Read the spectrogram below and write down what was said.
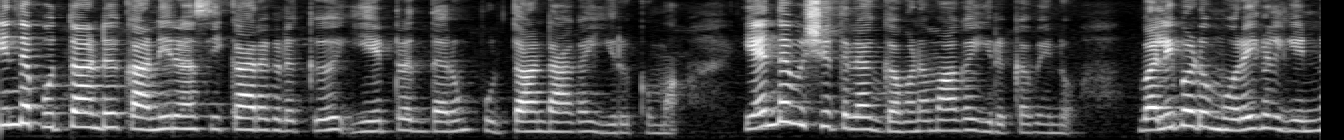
இந்த புத்தாண்டு கன்னிராசிக்காரர்களுக்கு ஏற்றம் தரும் புத்தாண்டாக இருக்குமா? எந்த விஷயத்தில் கவனமாக இருக்க வேண்டும்? வழிபடும் முறைகள் என்ன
